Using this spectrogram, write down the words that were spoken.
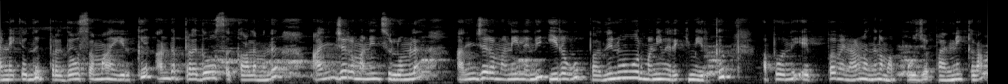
அன்றைக்கி வந்து பிரதோஷமாக இருக்குது அந்த பிரதோஷ காலம் வந்து அஞ்சரை மணின்னு சொல்லுவோம்ல அஞ்சரை மணிலேருந்து இரவு பதினோரு மணி வரைக்கும் இருக்குது அப்போ வந்து எப்போ வேணாலும் வந்து நம்ம பூஜை பண்ணிக்கலாம்.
